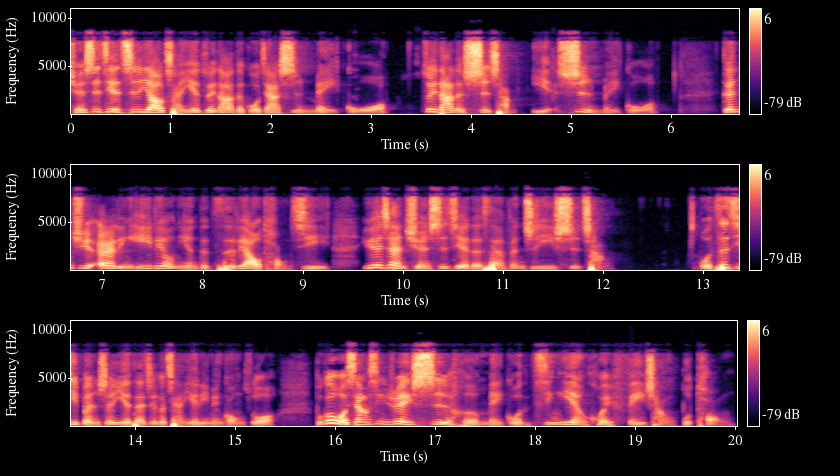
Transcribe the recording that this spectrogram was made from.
全世界制药产业最大的国家是美国，最大的市场也是美国。根据二零一六年的资料统计，约占全世界的三分之一市场。我自己本身也在这个产业里面工作，不过我相信瑞士和美国的经验会非常不同。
